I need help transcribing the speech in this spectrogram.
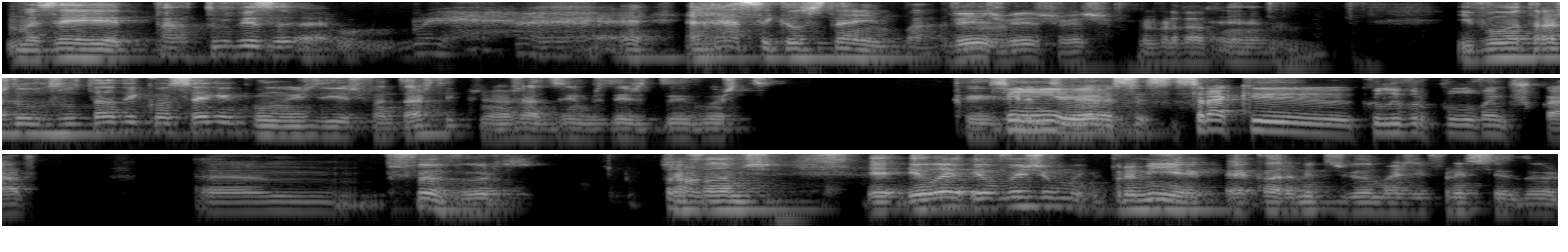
mas é, pá, tu vês a, a raça que eles têm, pá. Vês, vês, vês, é verdade. Um, e vão atrás do resultado e conseguem com uns dias fantásticos, nós já dizemos desde agosto. Que Sim, eh, será que, que o Liverpool vem buscar? Um... Por favor. Já falamos. É, ele é, eu vejo, para mim, é, é, claramente o jogador mais diferenciador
